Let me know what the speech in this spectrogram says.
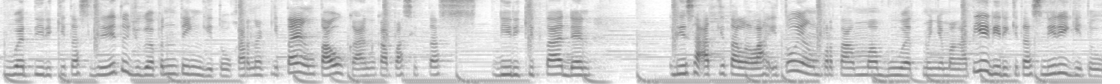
buat diri kita sendiri itu juga penting gitu karena kita yang tahu kan kapasitas diri kita dan di saat kita lelah itu yang pertama buat menyemangati ya diri kita sendiri gitu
